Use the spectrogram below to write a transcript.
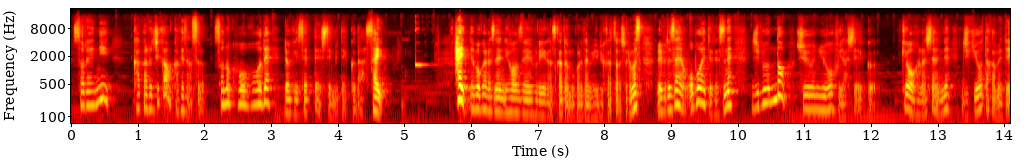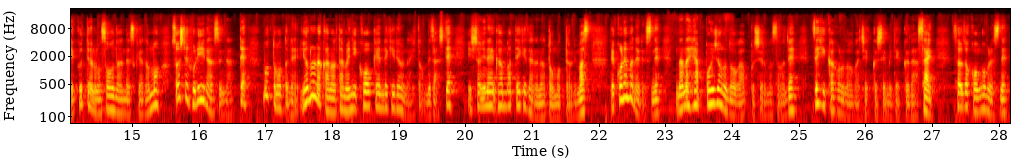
それにかかる時間を掛け算する。その方法で料金設定してみてください。はい。で、僕はですね、日本全フリーランス化ともこのため日々活動しております。ウェブデザインを覚えてですね、自分の収入を増やしていく。今日お話したようにね、時給を高めていくっていうのもそうなんですけれども、そしてフリーランスになって、もっともっとね、世の中のために貢献できるような人を目指して、一緒にね、頑張っていけたらなと思っております。で、これまでですね、700本以上の動画アップしておりますので、ぜひ過去の動画チェックしてみてください。それと今後もですね、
